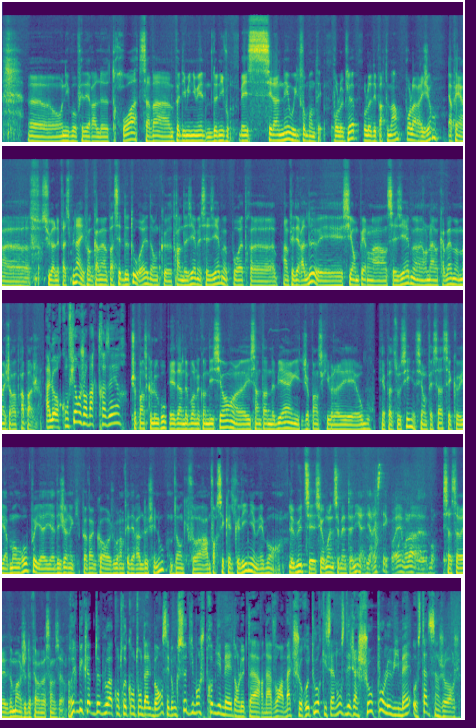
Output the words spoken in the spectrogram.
euh, au niveau Fédéral 3, ça va un peu diminuer de niveau. Mais c'est l'année où il faut monter pour le club, pour le département, pour la région. Après, euh, suivant les phases finales, il faut quand même passer deux tours, hein, donc 32e euh, et 16e pour être euh, en Fédéral 2 et si on perd en 16e, on a quand même un match de rattrapage. Alors, confiant Jean-Marc Trazer? Je pense que le groupe est dans de bonnes conditions, euh, ils s'entendent bien, je pense qu'ils veulent aller au bout. Il n'y a pas de souci. Si on fait ça, c'est qu'il y a mon groupe, il y, a, des jeunes qui peuvent encore jouer en fédéral de chez nous, donc il faudra renforcer quelques lignes, mais bon, le but c'est au moins de se maintenir et d'y rester. Quoi. voilà, euh, bon. Ça serait dommage de faire un ascenseur. Rugby Club de Blois contre Canton d'Alban, c'est donc ce dimanche 1er mai dans le Tarn, avant un match retour qui s'annonce déjà chaud pour le 8 mai au Stade Saint-Georges.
